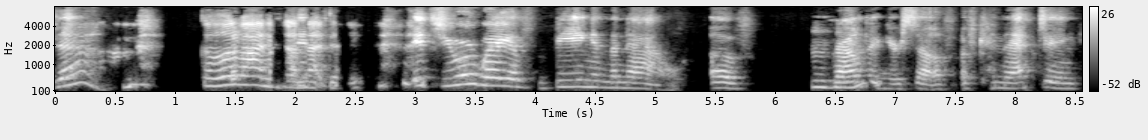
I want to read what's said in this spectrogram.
Yeah. Got a lot of ironing done that day. it's your way of being in the now, of mm-hmm. grounding yourself, of connecting.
